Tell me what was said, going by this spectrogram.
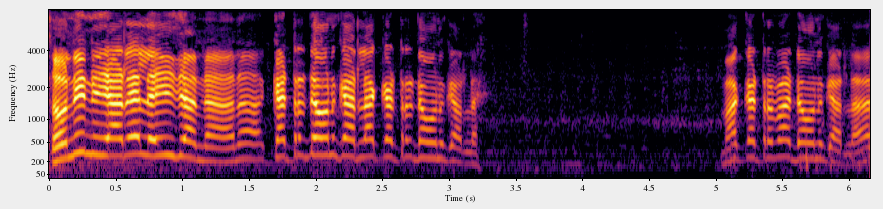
ਸੋਨੀ ਨਜ਼ਾਰੇ ਲਈ ਜਾਣਾ ਹਨਾ? ਕਟਰ ਡਾਊਨ ਕਰ ਲੈ ਕਟਰ ਡਾਊਨ ਕਰ ਲੈ। ਮੈਂ ਕਟਰ ਵਾ ਡਾਊਨ ਕਰ ਲੈ।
